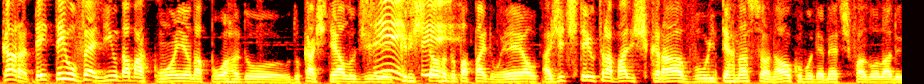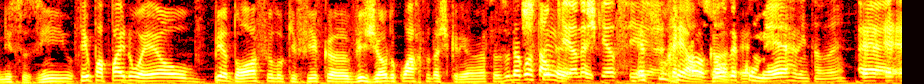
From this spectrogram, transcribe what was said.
Cara, tem, tem o velhinho da maconha na porra do, do castelo de Sim, cristal sim. do Papai Noel. A gente tem o trabalho escravo internacional, como o Demetrius falou lá no iniciozinho. Tem o Papai Noel pedófilo que fica vigiando o quarto das crianças. O negócio é. Stalkeando as É, criancinhas. é surreal, Tem cara. É- com Merlin também. É, é, é,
